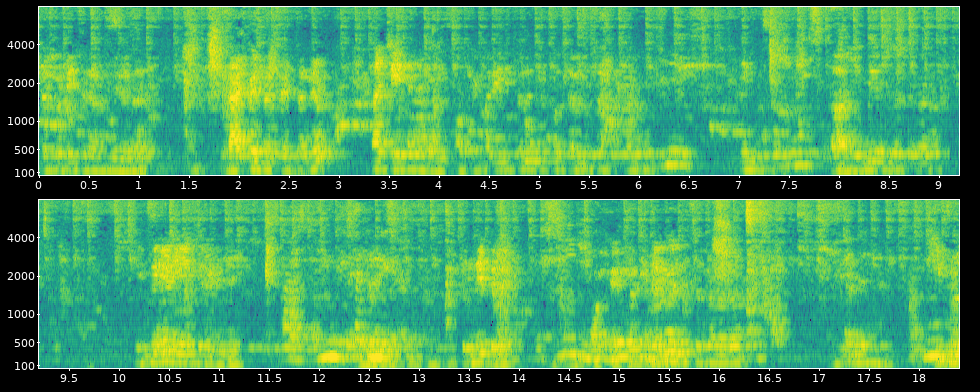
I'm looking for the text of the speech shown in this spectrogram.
తెలుగు టీచర్ అని మీరేనా ఇది అయిపోయిందా చైతన్యం? చైతన్య ఓకే మరి ఇంటి నుంచి కొంచెం తెలుగు చదువుతున్నాను ఆ, హిందీ ఈ పీరియడ్ ఏం పీరియడ్ ఇది? హిందీ పీరియడ్. ఓకే మరి తెలుగు ఎందుకు చదువుతున్నారు ఇప్పుడు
